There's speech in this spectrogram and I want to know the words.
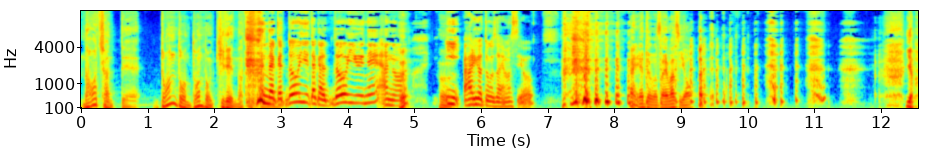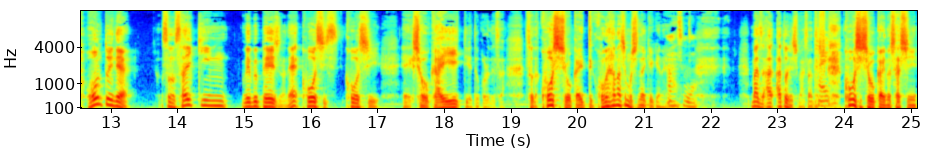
なおちゃんって、どんどんどんどん綺麗になってくる なんかどういう、だからどういうね、あの、うんいい、ありがとうございますよ。ありがとうございますよ。いや、本当にね、その最近、ウェブページのね、講師、講師、えー紹介っていうところでさ、そうだ、講師紹介ってこの話もしなきゃいけない。あ、そうだ。まず、あ、後にします。後にはい講師紹介の写真。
